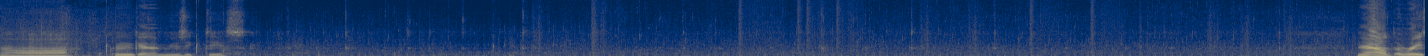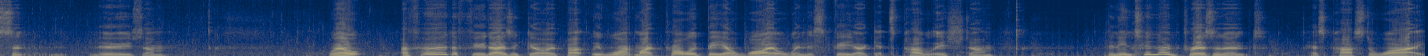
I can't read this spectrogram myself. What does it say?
Ah, couldn't get a music disc. Now the recent news, um, well, I've heard a few days ago, but it won't, might probably be a while when this video gets published, um, the Nintendo president has passed away.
